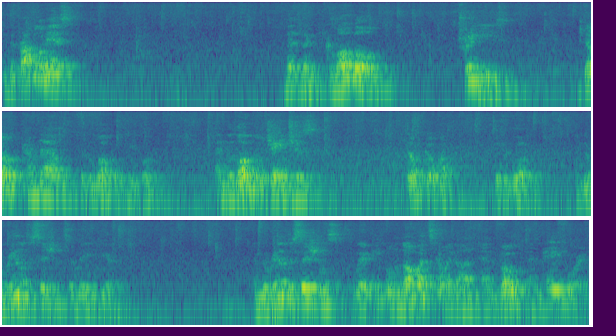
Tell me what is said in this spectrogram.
And the problem is that the global treaties don't come down to the local people, and the local changes don't go up to the globe. And the real decisions are made here. And the real decisions where people know what's going on and vote and pay for it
